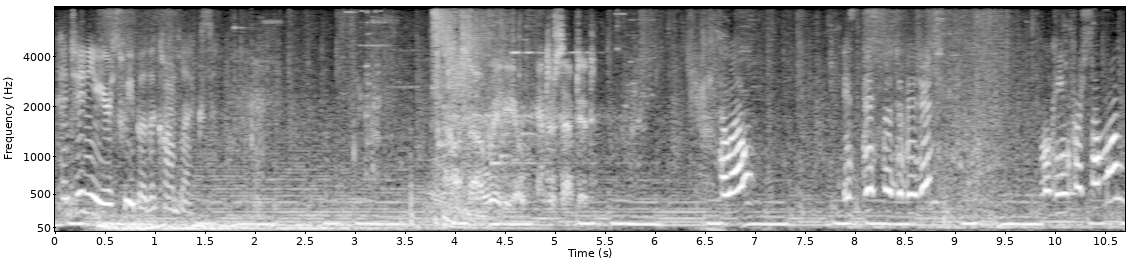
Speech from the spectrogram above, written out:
Continue your sweep of the complex. Hostile radio intercepted. Hello? Is this the division? Looking for someone?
